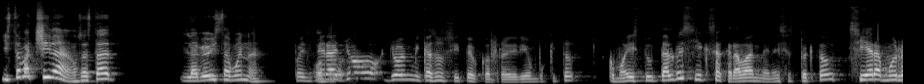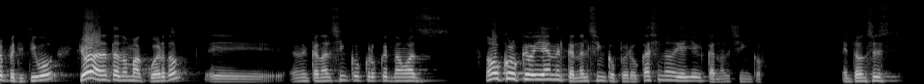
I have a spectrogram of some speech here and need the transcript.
Y estaba chida, o sea, está, la veo y está buena. Pues mira, Otro- yo, yo en mi caso sí te contradiría un poquito. Como dices tú, tal vez sí exageraban en ese aspecto. Sí era muy repetitivo. Yo la neta no me acuerdo. eh, en el Canal 5 creo que nada más... No creo que veía en el Canal 5, pero casi no veía el Canal 5. Entonces,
